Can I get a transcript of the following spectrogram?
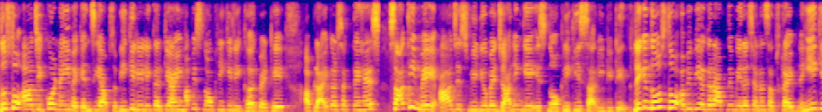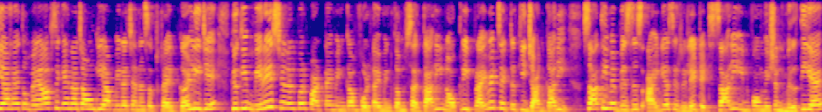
दोस्तों, आज एक और नई वैकेंसी आप सभी के लिए लेकर के आई आप इस नौकरी के लिए घर बैठे अप्लाई कर सकते हैं। साथ ही में आज इस वीडियो में जानेंगे इस नौकरी की सारी डिटेल लेकिन दोस्तों, अभी भी अगर आपने मेरा चैनल सब्सक्राइब नहीं किया है तो मैं आपसे कहना चाहूँगी, आप मेरा चैनल सब्सक्राइब कर लीजिए, क्योंकि मेरे इस चैनल पर part time income full time income सरकारी नौकरी प्राइवेट सेक्टर की जानकारी, साथ ही में बिज़नेस आइडिया से रिलेटेड सारी इंफॉर्मेशन मिलती है।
